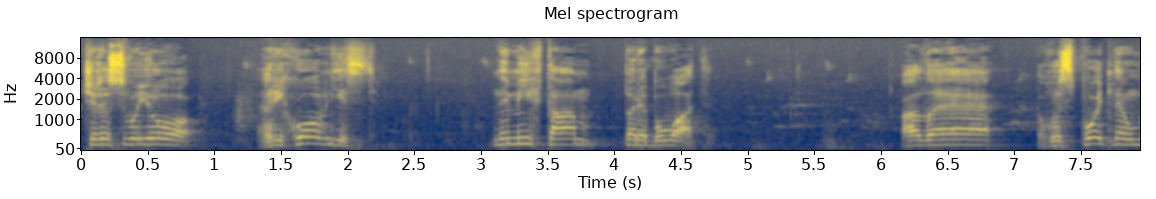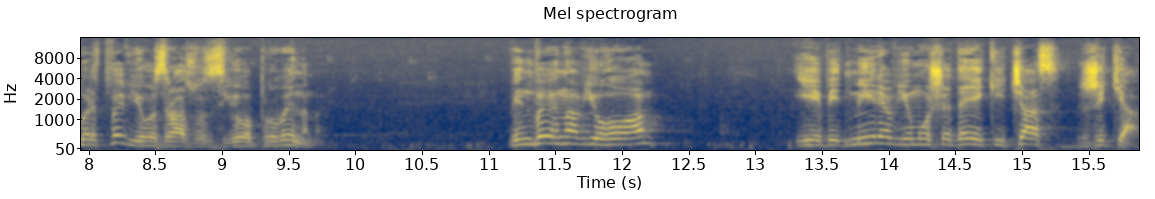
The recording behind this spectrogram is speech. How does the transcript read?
через свою гріховність не міг там перебувати. Але Господь не умертвив його зразу з його провинами. Він вигнав його і відміряв йому ще деякий час життя.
